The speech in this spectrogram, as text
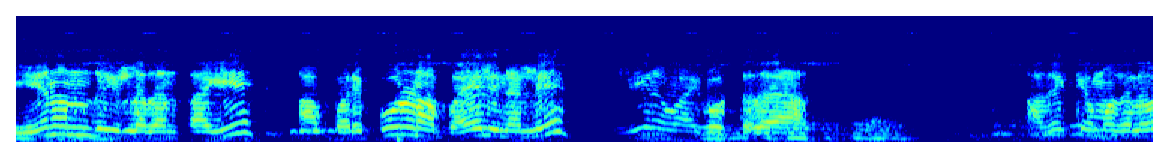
ಏನೊಂದು ಇಲ್ಲದಂತಾಗಿ ಆ ಪರಿಪೂರ್ಣ ಬಯಲಿನಲ್ಲಿ ಲೀನವಾಗಿ ಹೋಗ್ತದೆ. ಅದಕ್ಕೆ ಮೊದಲು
